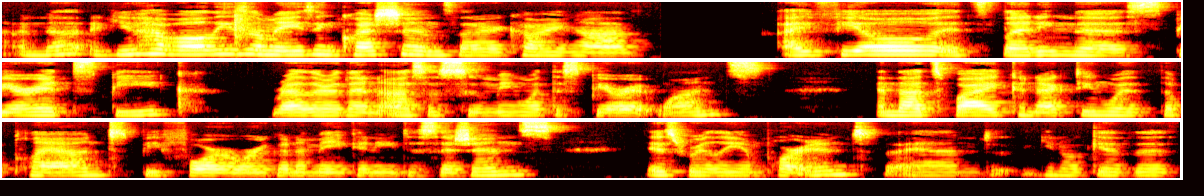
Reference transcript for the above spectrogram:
another you have all these amazing questions that are coming up. I feel it's letting the spirit speak rather than us assuming what the spirit wants. And that's why connecting with the plant before we're going to make any decisions is really important and you know give the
